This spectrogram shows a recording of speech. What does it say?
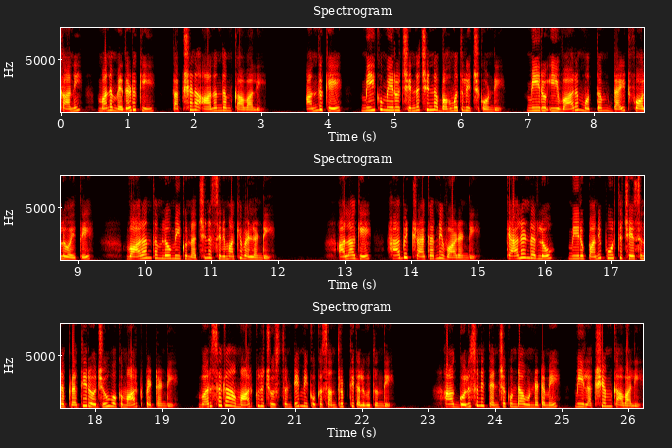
కాని మన మెదడుకి తక్షణ ఆనందం కావాలి. అందుకే మీకు మీరు చిన్న చిన్న బహుమతులు ఇచ్చుకోండి. మీరు ఈ వారం మొత్తం డైట్ ఫాలో అయితే వారాంతంలో మీకు నచ్చిన సినిమాకి వెళ్ళండి. అలాగే హ్యాబిట్ ట్రాకర్ని వాడండి. క్యాలెండర్లో మీరు పని పూర్తి చేసిన ప్రతిరోజు ఒక మార్క్ పెట్టండి. వరుసగా ఆ మార్కులు చూస్తుంటే మీకొక సంతృప్తి కలుగుతుంది. ఆ గొలుసుని తెంచకుండా ఉండటమే మీ లక్ష్యం కావాలి.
